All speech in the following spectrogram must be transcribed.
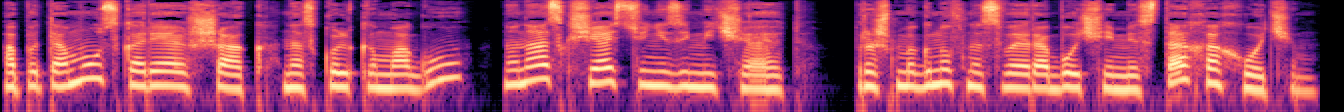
а потому ускоряю шаг, насколько могу, но нас, к счастью, не замечают. Прошмыгнув на свои рабочие места, хохочем.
